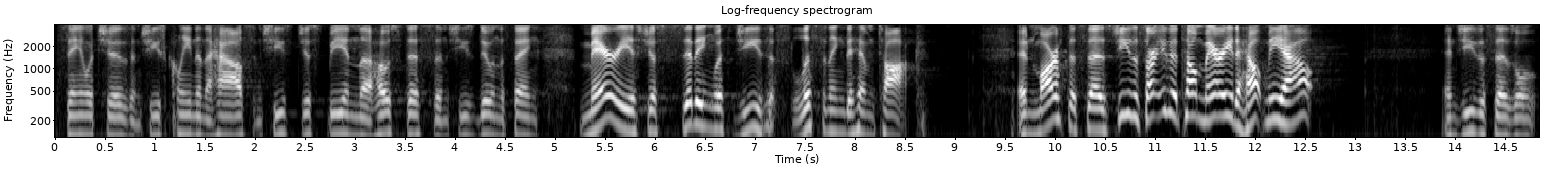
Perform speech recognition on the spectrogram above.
sandwiches and she's cleaning the house and she's just being the hostess and she's doing the thing. Mary is just sitting with Jesus, listening to him talk. And Martha says, Jesus, aren't you going to tell Mary to help me out? And Jesus says, Well,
